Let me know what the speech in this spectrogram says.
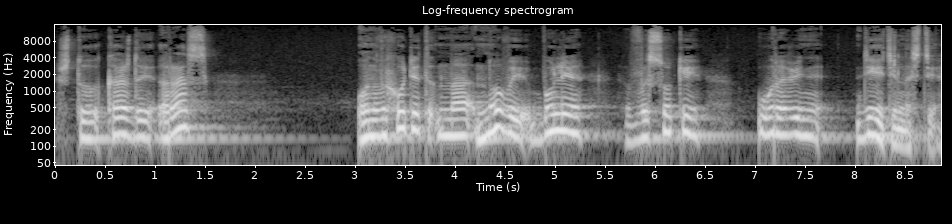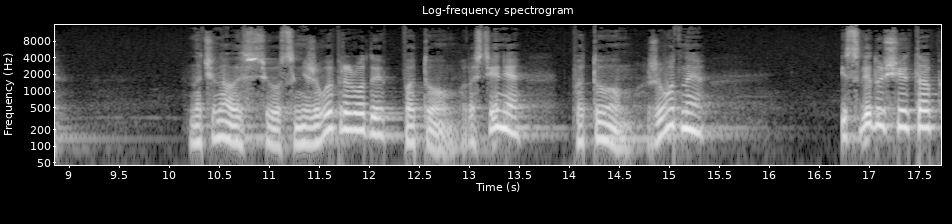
что каждый раз он выходит на новый, более высокий уровень деятельности. Начиналось все с неживой природы, потом растения, потом животные. И следующий этап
